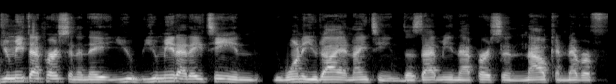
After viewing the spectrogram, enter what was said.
you meet that person and they you you meet at 18 one of you die at 19 does that mean that person now can never f-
